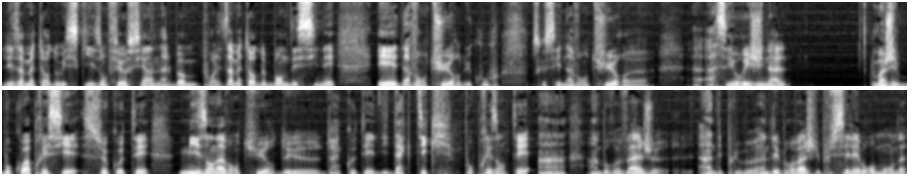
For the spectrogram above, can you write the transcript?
les amateurs de whisky, ils ont fait aussi un album pour les amateurs de bande dessinée et d'aventure du coup, parce que c'est une aventure euh, assez originale. Moi, j'ai beaucoup apprécié ce côté mise en aventure d'un côté didactique pour présenter un, breuvage, un des, plus, un des breuvages les plus célèbres au monde.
